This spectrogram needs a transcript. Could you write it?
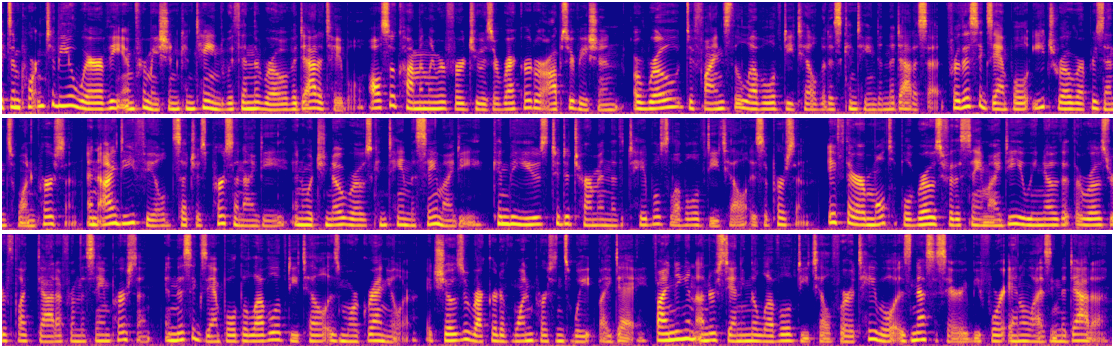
It's important to be aware of the information contained within the row of a data table. Also commonly referred to as a record or observation, a row defines the level of detail that is contained in the dataset. For this example, each row represents one person. An ID field, such as person ID, in which no rows contain the same ID, can be used to determine that the table's level of detail is a person. If there are multiple rows for the same ID, we know that the rows reflect data from the same person. In this example, the level of detail is more granular. It shows a record of one person's weight by day. Finding and understanding the level of detail for a table is necessary before analyzing the data.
